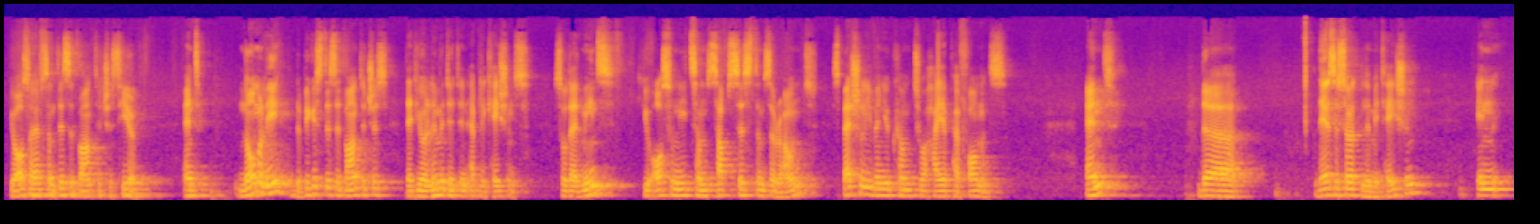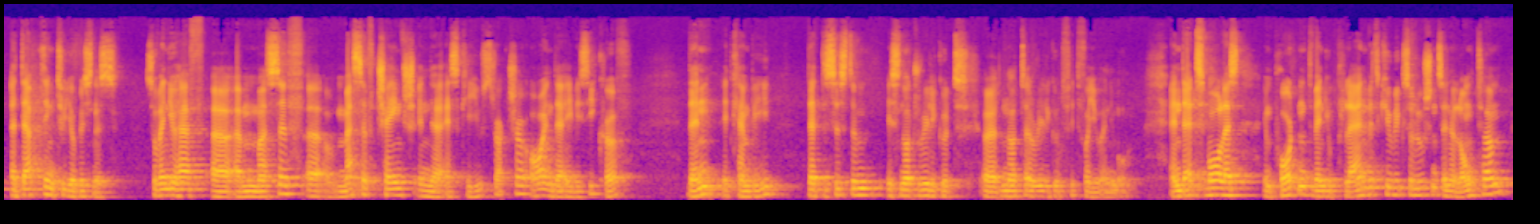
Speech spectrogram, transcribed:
You also have some disadvantages here. And normally, the biggest disadvantage is that you are limited in applications. So that means you also need some subsystems around, especially when you come to a higher performance. And the, there's a certain limitation in adapting to your business. So when you have a, a massive, uh, massive change in the SKU structure or in the ABC curve, then it can be that the system is not really good, uh, not a really good fit for you anymore. And that's more or less important when you plan with cubic solutions in the long term.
